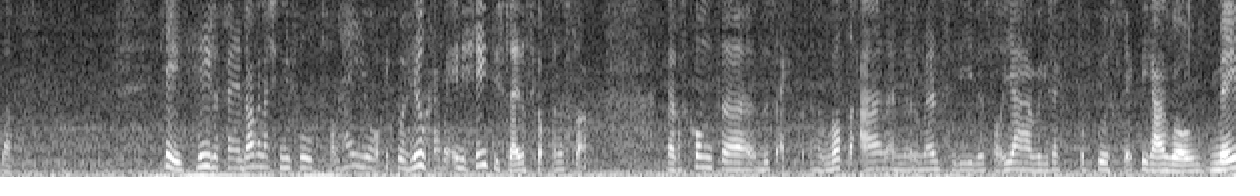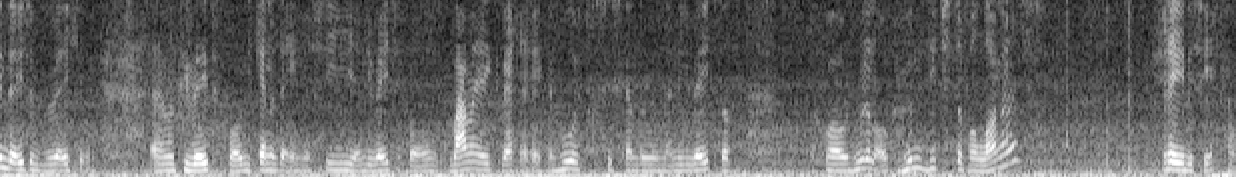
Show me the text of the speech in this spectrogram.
Dat. Hey, hele fijne dag. En als je nu voelt van, hey joh, ik wil heel graag bij energetisch leiderschap aan de slag. Nou, er komt uh, dus echt wat aan. En de mensen die dus al ja hebben gezegd op het koerstraject, die gaan gewoon mee in deze beweging. Uh, want die weten gewoon, die kennen de energie en die weten gewoon waarmee ik werk en hoe ik het precies ga doen. En die weten dat gewoon hoe dan ook hun diepste verlangens gerealiseerd gaan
